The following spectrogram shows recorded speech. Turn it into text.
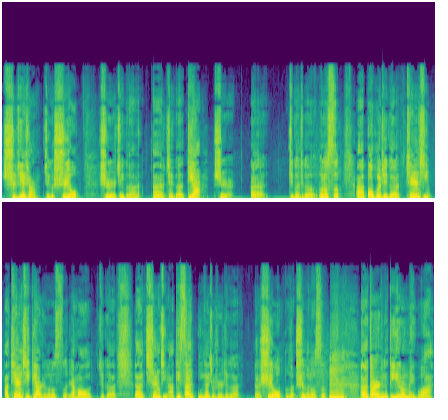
世界上这个石油是这个呃这个第二是呃这个这个俄罗斯啊，包括这个天然气啊，天然气第二是俄罗斯，然后这个呃前几啊第三应该就是这个。呃，石油俄是俄罗斯，嗯，呃，当然这个第一都是美国啊，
